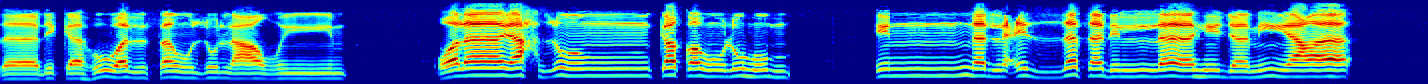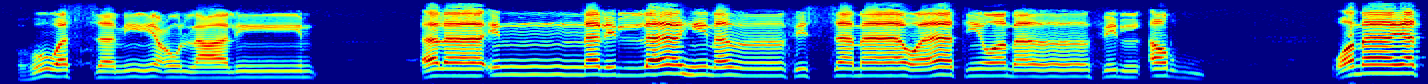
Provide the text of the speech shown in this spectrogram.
ذَلِكَ هُوَ الْفَوْزُ الْعَظِيمُ. وَلَا يَحْزُنكَ قَوْلُهُمْ إِنَّ الْعِزَّةَ لِلَّهِ جَمِيعًا هُوَ السَّمِيعُ الْعَلِيمُ. أَلَا إِنَّ لِلَّهِ مَن فِي السَّمَاوَاتِ وَمَن فِي الْأَرْضِ وَمَا يَتَّبِعُ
